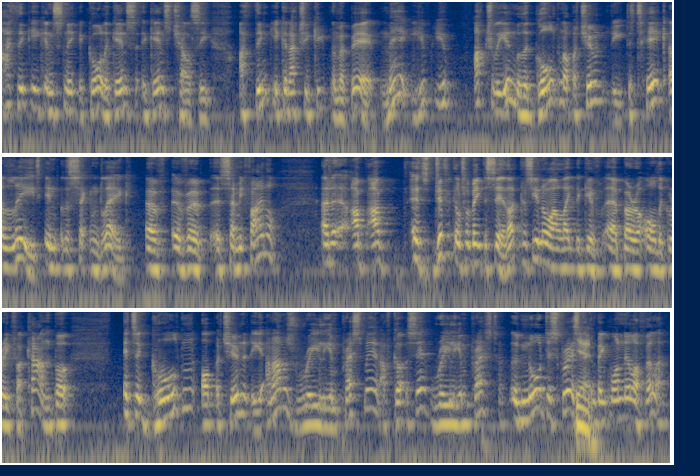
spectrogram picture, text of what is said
I think he can sneak a goal against against Chelsea. I think you can actually keep them at bay, mate. You you actually in with a golden opportunity to take a lead into the second leg of of a, a semi final, and uh, I, I, it's difficult for me to say that because you know I like to give uh, Boro all the grief I can, but. It's a golden opportunity, and I was really impressed, mate. I've got to say, really impressed. No disgrace Yeah. getting beat 1 0 off Villa.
